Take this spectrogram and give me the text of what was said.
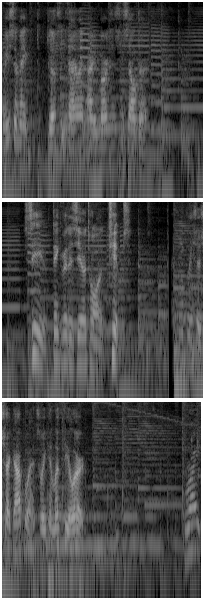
We should make Yoshi's Island an emergency shelter. See you. Thank you for the zero dollar tips. I think we should check Appleland so we can lift the alert great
